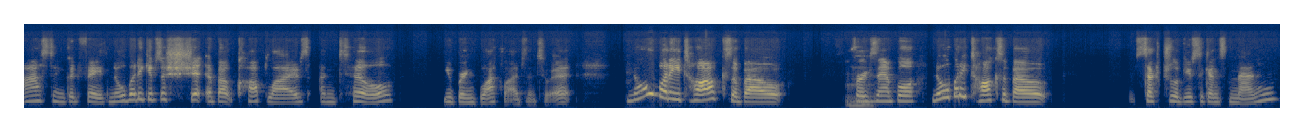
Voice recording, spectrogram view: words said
asked in good faith. Nobody gives a shit about cop lives until you bring black lives into it. Nobody talks about, for Mhm. example, nobody talks about sexual abuse against men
